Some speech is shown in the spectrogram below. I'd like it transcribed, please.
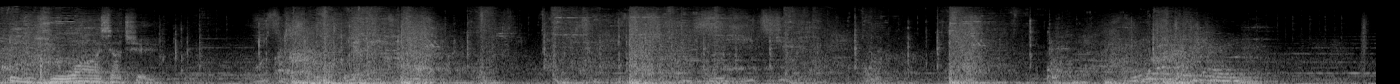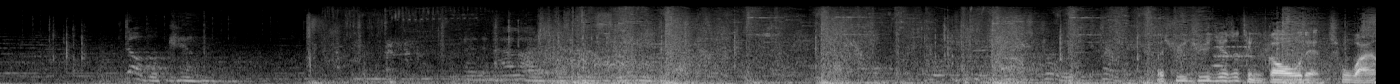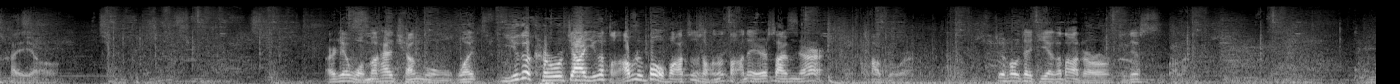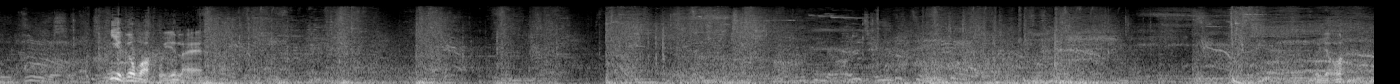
必须挖下去。那区区其实挺高的，出完海要，而且我们还强攻，我一个 Q 加一个 W 爆发，至少能打那人三分之二，差不多，最后再接个大招，直接死了。你给我回来！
